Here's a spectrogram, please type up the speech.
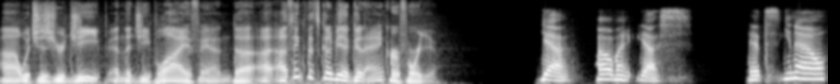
uh, which is your Jeep and the Jeep life, and uh, I, I think that's going to be a good anchor for you. Yeah. Oh my yes. It's you know,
